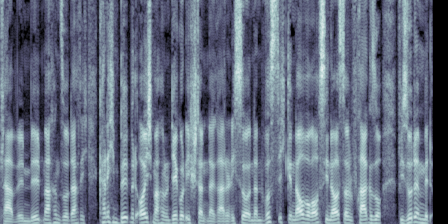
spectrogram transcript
klar, will ein Bild machen, so dachte ich, kann ich ein Bild mit euch machen? Und Dirk und ich standen da gerade und ich so, und dann wusste ich genau, worauf es hinaus und frage so, wieso denn mit,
